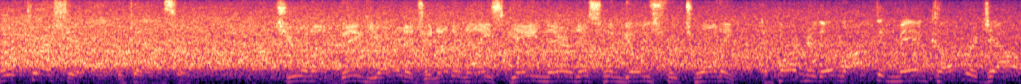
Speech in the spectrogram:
more pressure at the passer. Chewing up big yardage. Another nice gain there. This one goes for 20. And partner, they're locked in man coverage out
